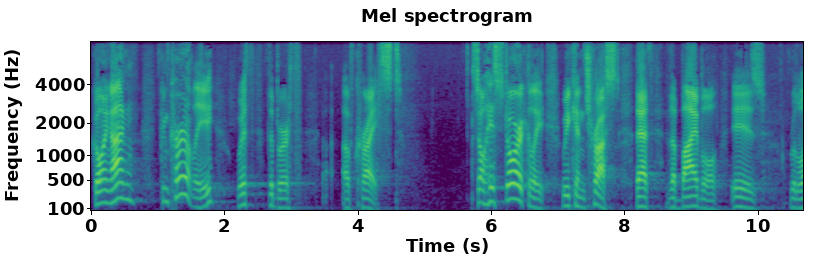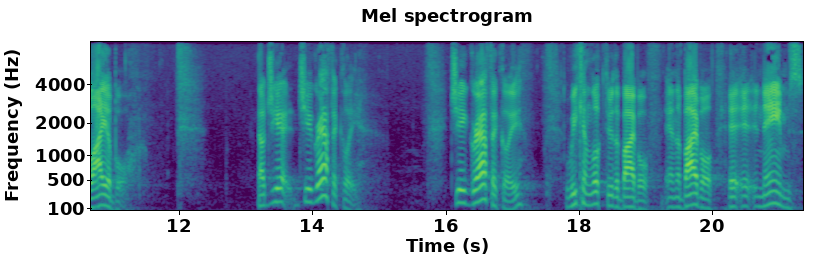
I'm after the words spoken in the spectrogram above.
going on concurrently with the birth of Christ. So, historically, we can trust that the Bible is reliable. Now, ge- geographically, geographically, we can look through the Bible, and the Bible it, it names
